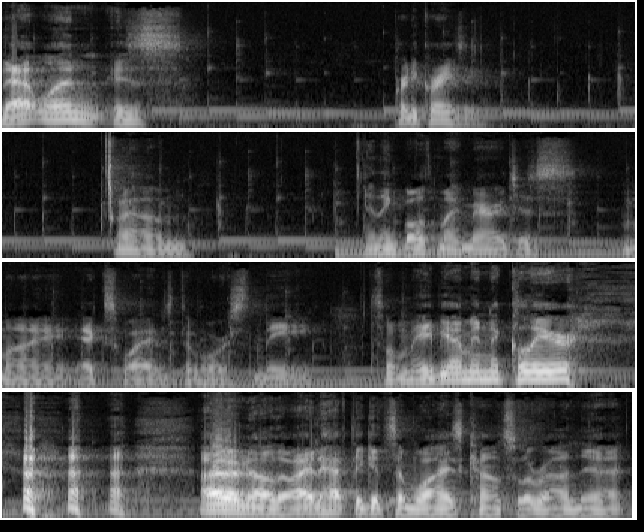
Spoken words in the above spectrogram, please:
That one is pretty crazy. Um, I think both my marriages, my ex wives divorced me. So maybe I'm in the clear. I don't know, though. I'd have to get some wise counsel around that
